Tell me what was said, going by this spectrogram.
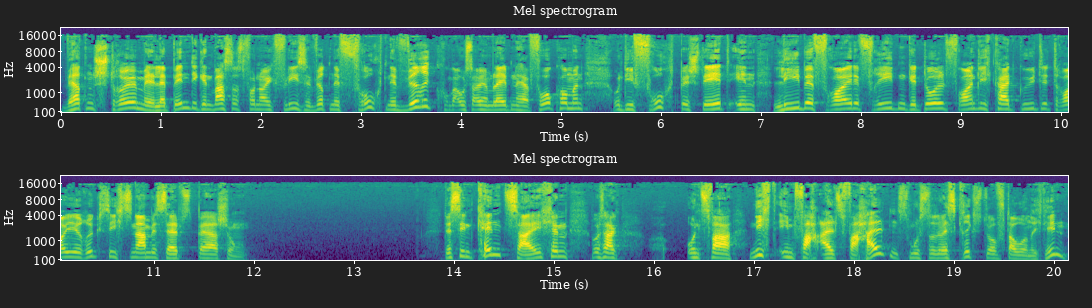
werden Ströme lebendigen Wassers von euch fließen, wird eine Frucht, eine Wirkung aus eurem Leben hervorkommen. Und die Frucht besteht in Liebe, Freude, Frieden, Geduld, Freundlichkeit, Güte, Treue, Rücksichtsnahme, Selbstbeherrschung. Das sind Kennzeichen, wo ich sage, und zwar nicht im, als Verhaltensmuster, das kriegst du auf Dauer nicht hin,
